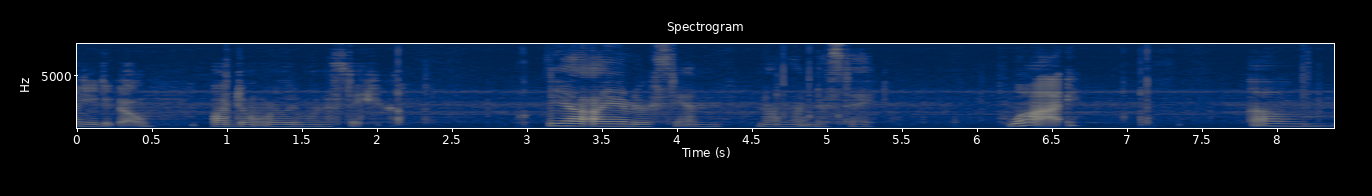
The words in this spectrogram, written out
I need to go. I don't really want to stay here. Yeah, I understand not wanting to stay. Why? Um,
